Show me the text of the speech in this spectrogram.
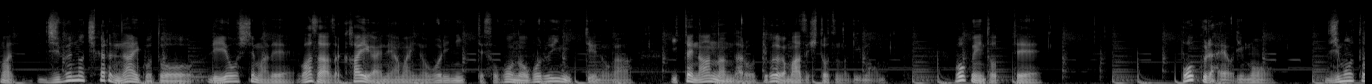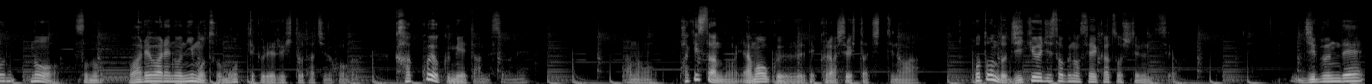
まあ、自分の力でないことを利用してまでわざわざ海外の山に登りに行ってそこを登る意味っていうのが一体何なんだろうってことがまず一つの疑問。僕にとって僕らよりも地元のその我々の荷物を持ってくれる人たちの方がかっこよく見えたんですよね。あのパキスタンの山奥で暮らしてる人たちっていうのはほとんど自給自足の生活をしてるんですよ。自分で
